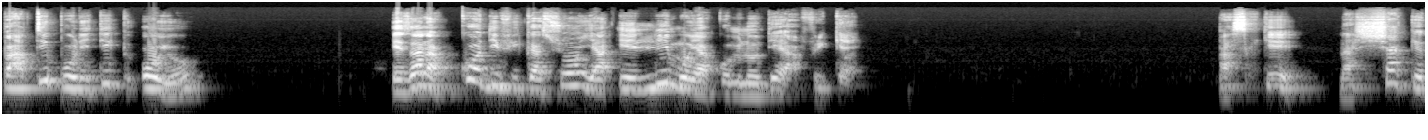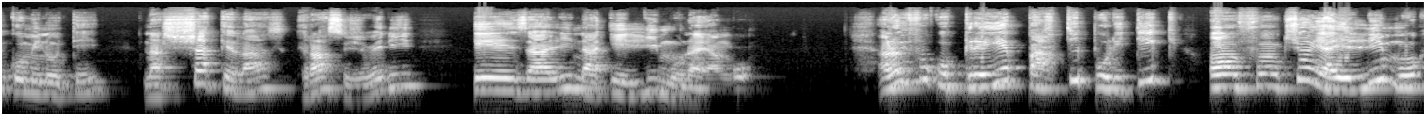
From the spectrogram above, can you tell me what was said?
parti politique oyo eza na codification ya elimo ya communauté africaine parce que na chaque communauté na chaque race, race je veux dire ezali na elimo na yango alors il faut ko créer parti politique en fonction ya elimo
